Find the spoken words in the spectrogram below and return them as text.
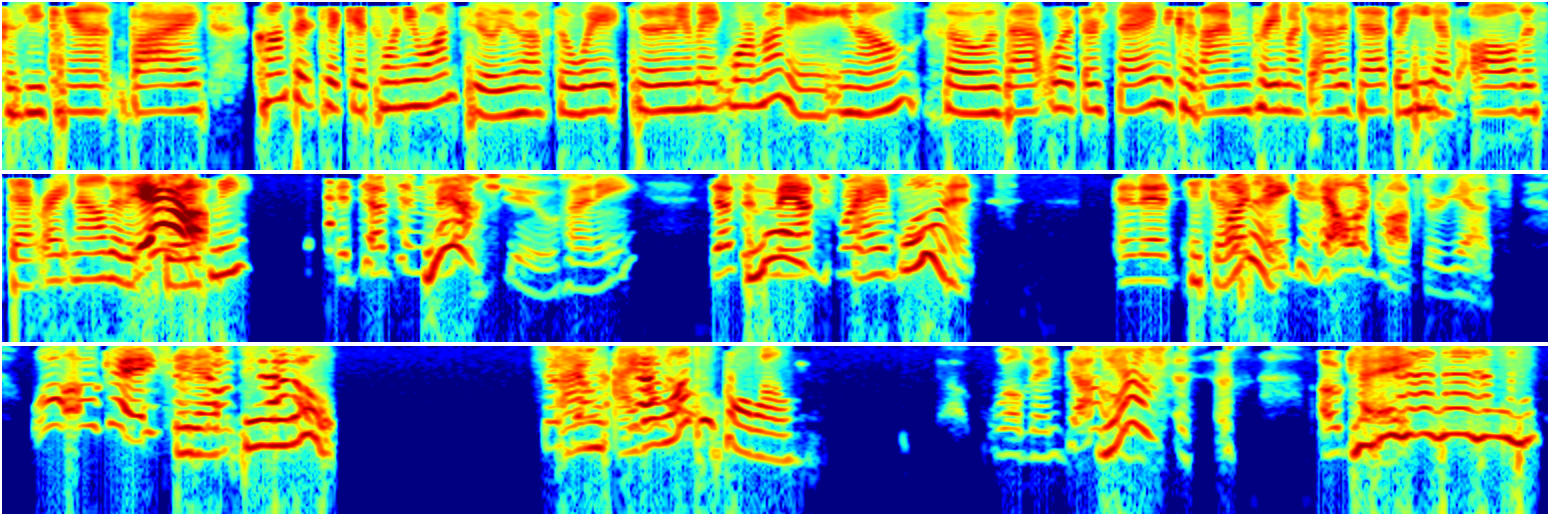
because you can't buy concert tickets when you want to. You have to wait till you make more money, you know? So is that what they're saying? Because I'm pretty much out of debt, but he has all this debt right now that it Yeah. scares me? It doesn't Yeah. match you, honey. Doesn't Yeah, match what I you agree. want. And it, It doesn't. my big helicopter, yes. Well, okay, so It don't settle. So I'm, don't I don't want settle. to settle. Well, then don't. Yeah. okay.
